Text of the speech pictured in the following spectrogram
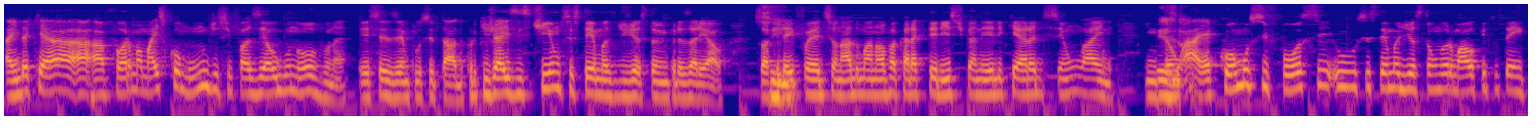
ainda que é a, a, forma mais comum de se fazer algo novo, né? Esse exemplo citado, porque já existiam sistemas de gestão empresarial. Só Sim. que daí foi adicionada uma nova característica nele que era de ser online. Então, Exato. ah, é como se fosse o sistema de gestão normal que tu tem.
